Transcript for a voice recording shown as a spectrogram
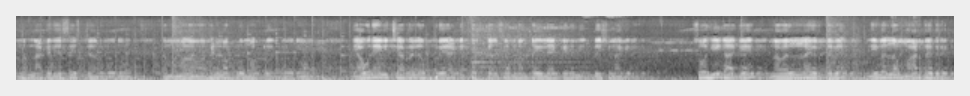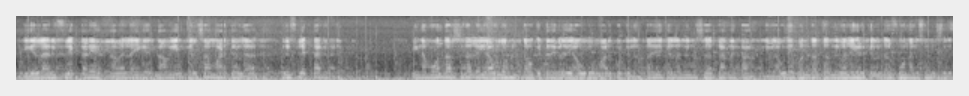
ಅಂದ್ರೆ ನಾಲ್ಕೈದು ಎಸ್ ಸಿ ಎಸ್ ಟಿ ಇರ್ಬೋದು ನಮ್ಮ ಹೆಣ್ಮಕ್ಳು ಮಕ್ಕಳು ಇರ್ಬೋದು, ಯಾವುದೇ ವಿಚಾರದಲ್ಲಿ ಪ್ರಿಯಾರಿಟಿ ಕೊಟ್ಟು ಕೆಲಸ ಮಾಡೋಂಥ ಇಲಾಖೆಯ ನಿರ್ದೇಶನ ಆಗಿದೆ. ಸೊ ಹೀಗಾಗಿ ನಾವೆಲ್ಲ ಇರ್ತೇವೆ, ನೀವೆಲ್ಲ ಮಾಡ್ತಾ ಇದ್ರಿ ಈಗೆಲ್ಲ ರಿಫ್ಲೆಕ್ಟ್ ಅದೇ ನಾವೆಲ್ಲ ಈಗ ನಾವು ಏನು ಕೆಲಸ ಮಾಡ್ತೇವಲ್ಲ ರಿಫ್ಲೆಕ್ಟ್ ಆಗುತ್ತೆ ಈಗ ನಮ್ಮ ಒಂದು ವರ್ಷದಲ್ಲಿ ಯಾವುದೋ ಅಂಥವು ಘಟನೆಗಳು ಯಾವುದೂ ಮಾಡಿಕೊಟ್ಟಿಲ್ಲ ಅಂತ ಇದಕ್ಕೆಲ್ಲ ನಿಮ್ಮ ಸಹಕಾರನೇ ಕಾರಣ. ನೀವು ಯಾವುದೇ ಬಂದಂತ ನೀವೆಲ್ಲ ಹೇಳ್ಕೊಳ್ಳೋದ್ರೆ ಫೋನಾಗ ಸುಮ್ಮನಿಸಿರಿ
